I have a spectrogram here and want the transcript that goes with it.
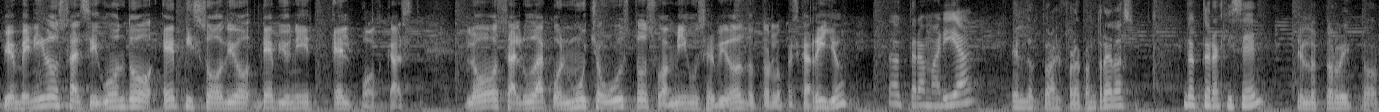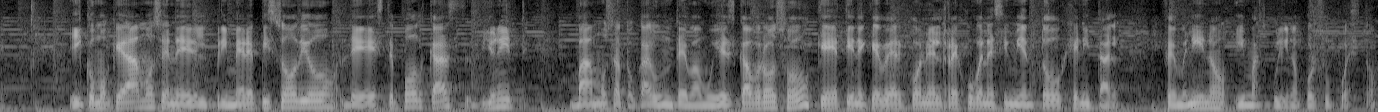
Bienvenidos al segundo episodio de Bunit, el podcast. Lo saluda con mucho gusto su amigo y servidor, doctor López Carrillo. Doctora María. El doctor Alfredo Contreras. Doctora Giselle. El doctor Víctor. Y como quedamos en el primer episodio de este podcast, Bunit, vamos a tocar un tema muy escabroso que tiene que ver con el rejuvenecimiento genital, femenino y masculino, por supuesto.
